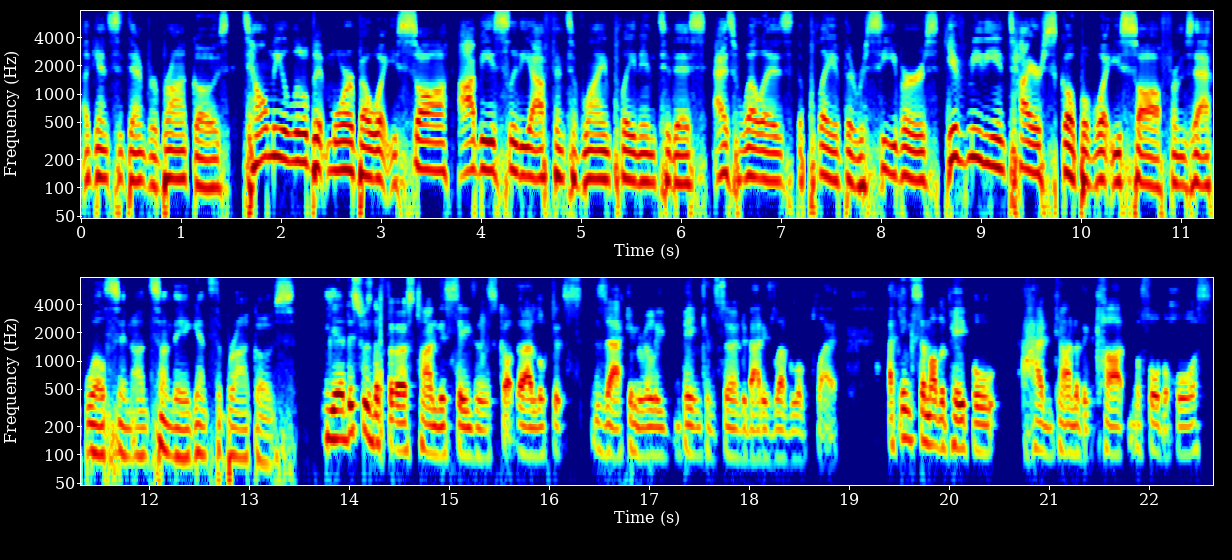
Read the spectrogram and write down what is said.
against the Denver Broncos. Tell me a little bit more about what you saw. Obviously, the offensive line played into this, as well as the play of the receivers. Give me the entire scope of what you saw from Zach Wilson on Sunday against the Broncos. Yeah, this was the first time this season, Scott, that I looked at Zach and really being concerned about his level of play. I think some other people had kind of the cart before the horse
